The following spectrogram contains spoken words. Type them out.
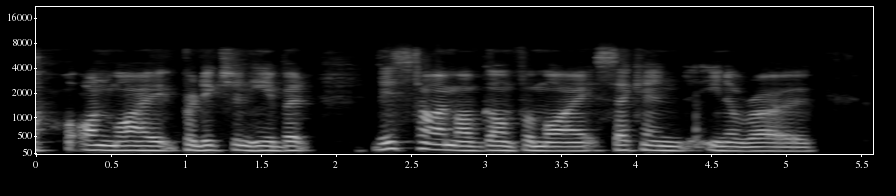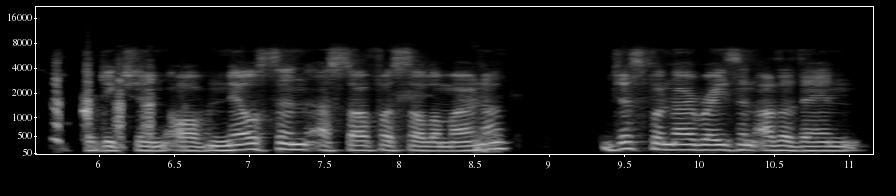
on my prediction here. But this time I've gone for my second in a row prediction of Nelson Asofa Solomona, just for no reason other than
